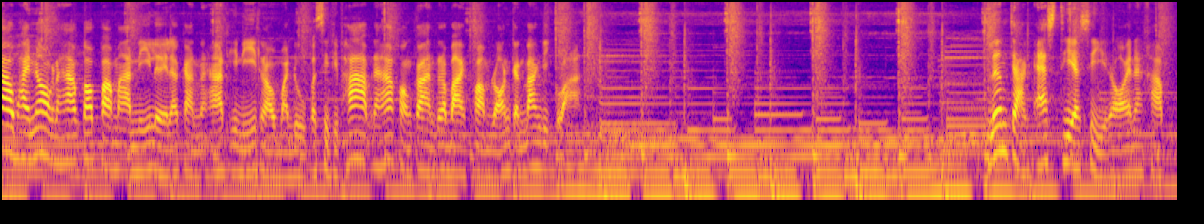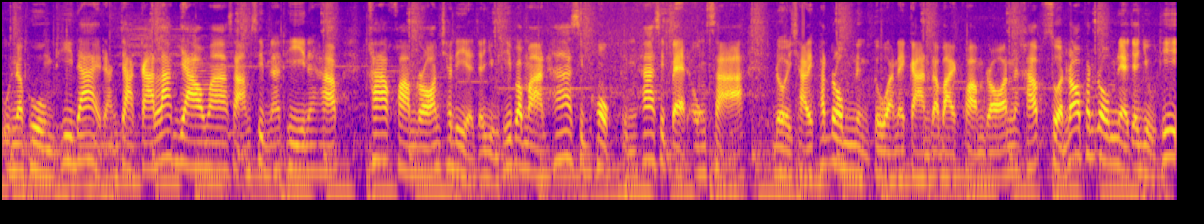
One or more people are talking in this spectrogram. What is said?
ร่าวๆภายนอกนะครับ ก็ประมาณนี้เลยแล้วกันนะฮะทีนี้เรามาดูประสิทธิภาพนะฮะของการระบายความร้อนกันบ้างดีกว่าเริ่มจาก s t i a 400 นะครับ อุณหภูมิที่ได้หลังจากการลากยาวมา 30 นาทีนะครับ ค่าความร้อนเฉลี่ยจะอยู่ที่ประมาณ 56-58 องศา โดยใช้พัดลม 1 ตัวในการระบายความร้อนนะครับ ส่วนรอบพัดลมเนี่ยจะอยู่ที่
